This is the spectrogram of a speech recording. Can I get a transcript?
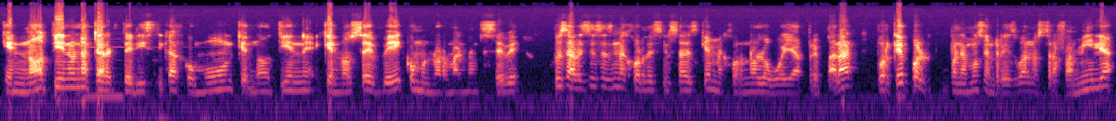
que no tiene una característica común, que no tiene, que no se ve como normalmente se ve, pues a veces es mejor decir, sabes que mejor no lo voy a preparar. ¿Por qué? Porque ponemos en riesgo a nuestra familia.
